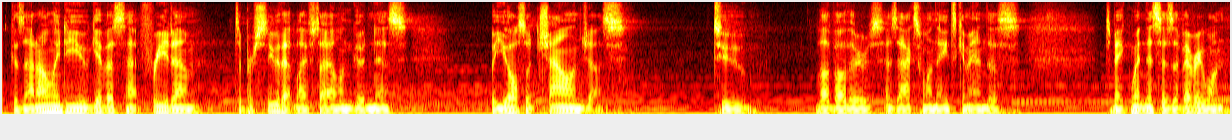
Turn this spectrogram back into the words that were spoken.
because not only do you give us that freedom to pursue that lifestyle and goodness, but you also challenge us to love others as Acts 1 8 command us, to make witnesses of everyone,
